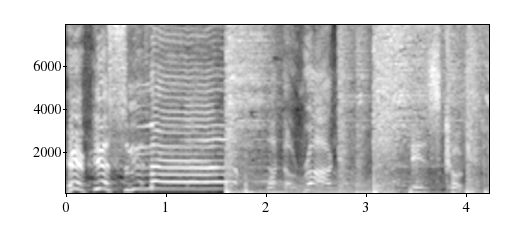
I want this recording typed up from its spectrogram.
If you smell what the rock is cooking.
